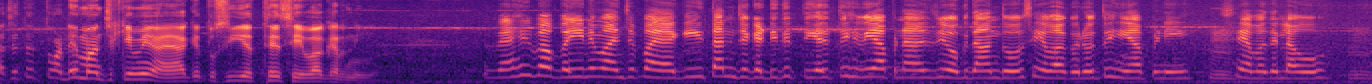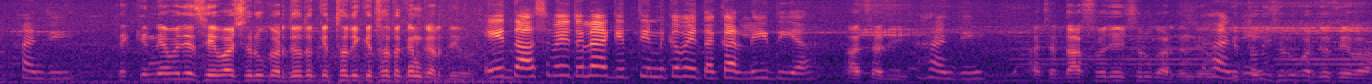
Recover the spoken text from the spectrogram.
ਅੱਛਾ ਤੇ ਤੁਹਾਡੇ ਮਨ ਚ ਕਿਵੇਂ ਆਇਆ ਕਿ ਤੁਸੀਂ ਇੱਥੇ ਸੇਵਾ ਕਰਨੀ ਹੈ? ਵੈਸੇ ਬਾਬਾ ਜੀ ਨੇ ਮਨ ਚ ਪਾਇਆ ਕਿ ਤੁਹਾਨੂੰ ਜੇ ਗੱਡੀ ਦਿੱਤੀ ਹੈ ਤੇ ਤੁਸੀਂ ਵੀ ਆਪਣਾ ਯੋਗਦਾਨ ਦਿਓ ਸੇਵਾ ਕਰੋ ਤੁਸੀਂ ਆਪਣੀ ਸੇਵਾ ਤੇ ਲਾਓ। ਹਾਂਜੀ। ਤੇ ਕਿੰਨੇ ਵਜੇ ਸੇਵਾ ਸ਼ੁਰੂ ਕਰਦੇ ਹੋ ਤੇ ਕਿੱਥੋਂ ਦੀ ਕਿੱਥੋਂ ਤੱਕ ਕਰਦੇ ਹੋ? ਇਹ 10 ਵਜੇ ਤੋਂ ਲੈ ਕੇ 3 ਵਜੇ ਤੱਕ ਕਰ ਲਈਦੀ ਆ। ਅੱਛਾ ਜੀ। ਹਾਂਜੀ। ਅੱਛਾ 10 ਵਜੇ ਸ਼ੁਰੂ ਕਰ ਦਿੰਦੇ ਹੋ। ਹਾਂਜੀ। ਕਿੱਥੋਂ ਦੀ ਸ਼ੁਰੂ ਕਰਦੇ ਹੋ ਸੇਵਾ?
